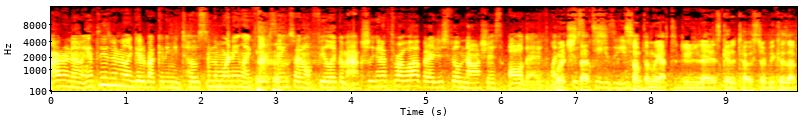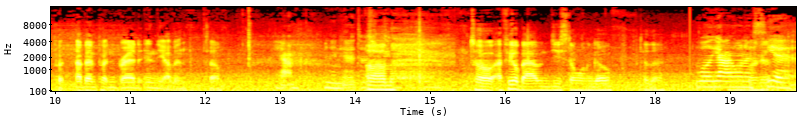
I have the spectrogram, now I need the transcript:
I don't know. Anthony's been really good about getting me toast in the morning, like first thing, so I don't feel like I'm actually gonna throw up, but I just feel nauseous all day. Like Which just that's queasy. something we have to do today is get a toaster because I put I've been putting bread in the oven. So Yeah, I need to get a toast. um so I feel bad. Do you still want to go to the Well, yeah, I want to Market? see it.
